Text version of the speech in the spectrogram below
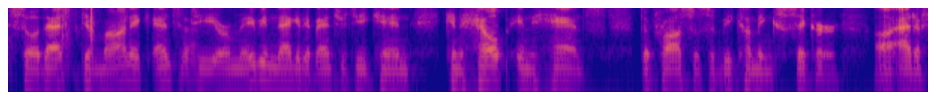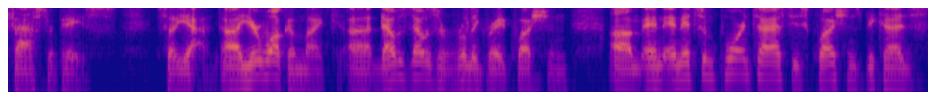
So that demonic entity yeah. or maybe negative entity can can help enhance the process of becoming sicker uh, at a faster pace. So yeah, uh, you're welcome, Mike. Uh, that was that was a really great question, um, and and it's important to ask these questions because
